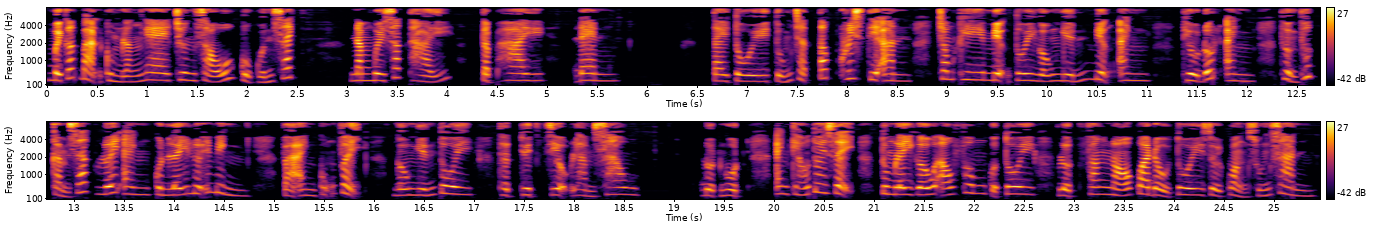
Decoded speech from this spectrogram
Mời các bạn cùng lắng nghe chương 6 của cuốn sách 50 sắc thái, tập 2, đen. Tay tôi túm chặt tóc Christian, trong khi miệng tôi ngấu nghiến miệng anh, thiêu đốt anh, thưởng thức cảm giác lưỡi anh quấn lấy lưỡi mình, và anh cũng vậy, ngấu nghiến tôi, thật tuyệt diệu làm sao. Đột ngột, anh kéo tôi dậy, túm lấy gấu áo phông của tôi, lột phăng nó qua đầu tôi rồi quẳng xuống sàn.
